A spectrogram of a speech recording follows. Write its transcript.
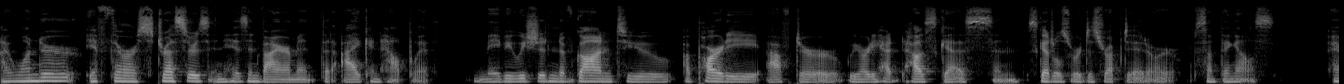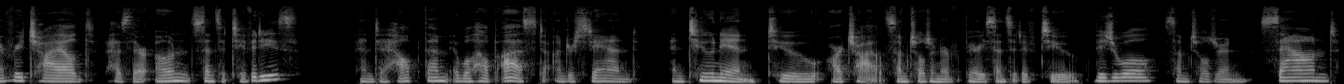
I wonder if there are stressors in his environment that I can help with. Maybe we shouldn't have gone to a party after we already had house guests and schedules were disrupted or something else. Every child has their own sensitivities, and to help them, it will help us to understand and tune in to our child. Some children are very sensitive to visual, some children sound.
